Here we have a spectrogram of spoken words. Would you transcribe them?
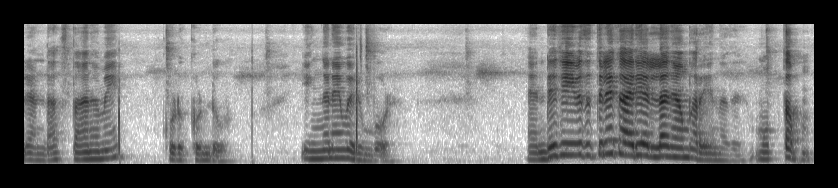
രണ്ടാം സ്ഥാനമേ കൊടുക്കണ്ടു. ഇങ്ങനെ വരുമ്പോൾ എന്റെ ജീവിതത്തിലെ കാര്യമല്ല ഞാൻ പറയുന്നത്. മൊത്തം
